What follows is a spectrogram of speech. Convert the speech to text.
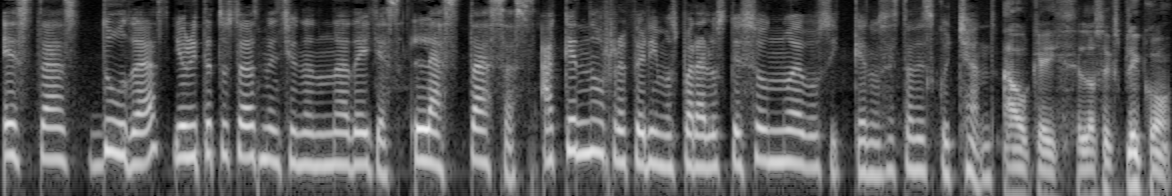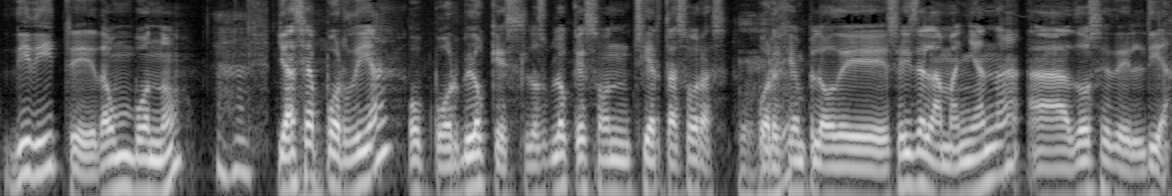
estas dudas? Y ahorita tú estabas mencionando una de ellas, las tasas. ¿A qué nos referimos para los que son nuevos y que nos están escuchando? Ah, ok, se los explico. Didi te da un bono Ajá. ya sea por día o por bloques. Los bloques son ciertas horas. Por ejemplo, de 6 de la mañana a 12 del día.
